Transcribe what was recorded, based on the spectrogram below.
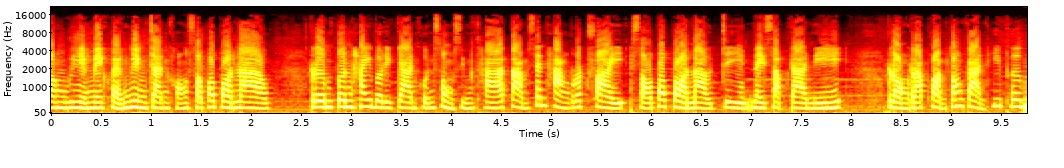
วังเวียงในแขวงเวียงจันทน์ของสปปลาว เริ่มต้นให้บริการขนส่งสินค้าตามเส้นทางรถไฟสปปลาวจีนในสัปดาห์นี้ รองรับความต้องการที่เพิ่ม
